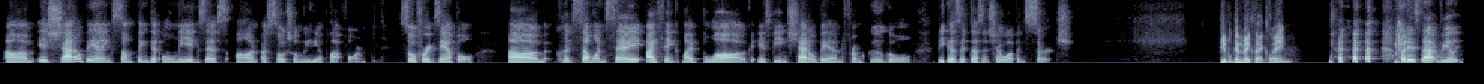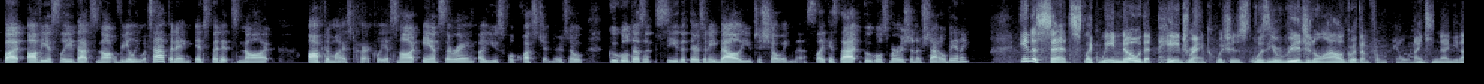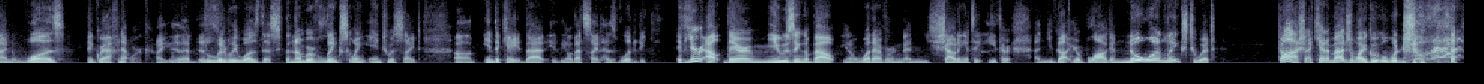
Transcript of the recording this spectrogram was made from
Um, is shadow banning something that only exists on a social media platform? So, for example, um, could someone say, I think my blog is being shadow banned from Google because it doesn't show up in search? People can make that claim. but is that really, but obviously that's not really what's happening. It's that it's not optimized correctly. It's not answering a useful question. There's no, Google doesn't see that there's any value to showing this. Like, is that Google's version of shadow banning? in a sense, like we know that PageRank, which is was the original algorithm from you know 1999, was a graph network. Right, mm-hmm. that it literally was this. The number of links going into a site um, indicate that you know that site has validity. If you're out there musing about you know whatever and, and shouting it to ether, and you've got your blog and no one links to it, gosh, I can't imagine why Google wouldn't show that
